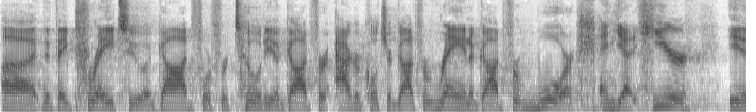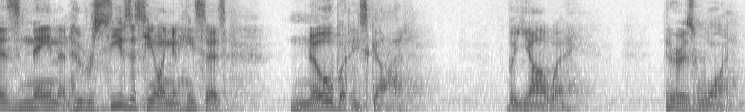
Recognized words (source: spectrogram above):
uh, that they pray to a God for fertility, a God for agriculture, a God for rain, a God for war. And yet here is Naaman who receives this healing and he says, Nobody's God but Yahweh. There is one.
